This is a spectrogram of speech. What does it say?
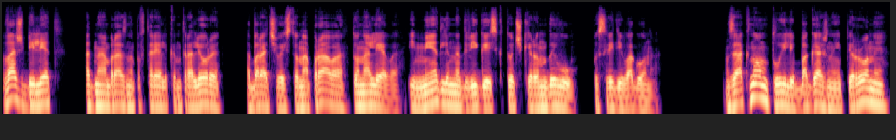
ваш билет», однообразно повторяли контролеры, оборачиваясь то направо, то налево и медленно двигаясь к точке рандеву посреди вагона. За окном плыли багажные перроны,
